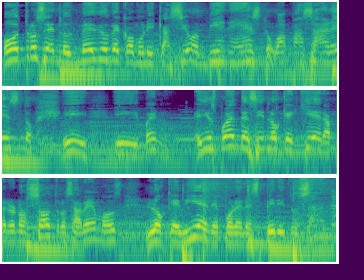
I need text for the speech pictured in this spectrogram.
Otros en los medios de comunicación, viene esto, va a pasar esto. Y, y bueno, ellos pueden decir lo que quieran, pero nosotros sabemos lo que viene por el Espíritu Santo.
